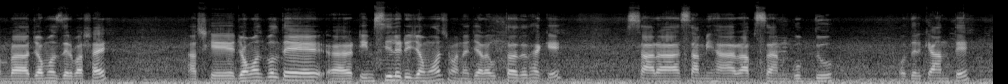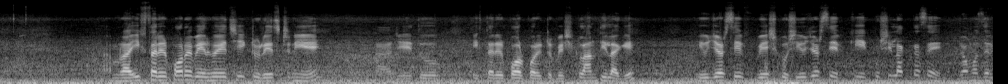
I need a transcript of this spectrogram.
আমরা জমজদের বাসায়। আজকে জমজ বলতে টিম সিলেটি জমজ মানে যারা উত্তরাতে থাকে, সারা, সামিহা, রাফসান, গুবদু, ওদেরকে আনতে। আমরা ইফতারের পরে বের হয়েছি একটু রেস্ট নিয়ে। যেহেতু ইফতারের পর পর একটু বেশ ক্লান্তি লাগে। ইউজারসিফ বেশ খুশি। ইউজারসিফ কি খুশি লাগতেছে? জমজদের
